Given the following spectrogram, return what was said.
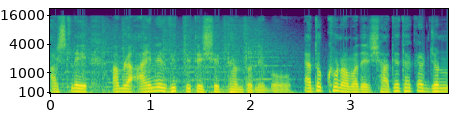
আসলে আমরা আইনের ভিত্তিতে সিদ্ধান্ত নেব। এতক্ষণ আমাদের সাথে থাকার জন্য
